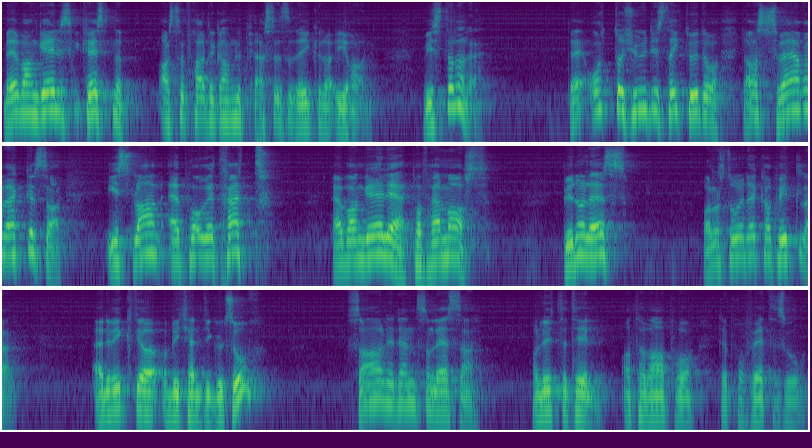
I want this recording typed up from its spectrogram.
med evangeliske kristne altså fra det gamle persiske riket og Iran. Visste dere det? Det er 28 distrikt utover. Det er svære vekkelser. Islam er på retrett. Evangeliet på fremmarsj. Begynn å lese hva det står i det kapitlet. Er det viktig å bli kjent i Guds ord? Salig den som leser og lytter til og tar vare på det profetiske ord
